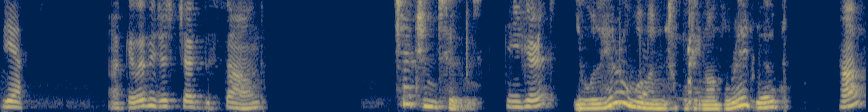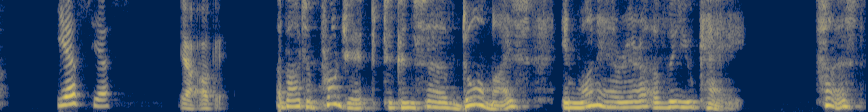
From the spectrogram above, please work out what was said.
Yes. Okay, let me just check the sound. Section 2. Can you hear it? You will hear a woman talking on the radio Huh? Yes, yes. Yeah, okay. about a project to conserve dormice in one area of the UK. First,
